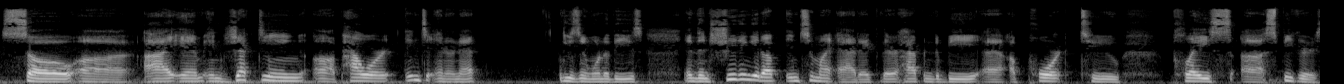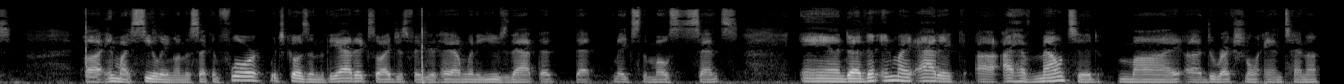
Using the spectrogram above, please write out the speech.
So uh, I am injecting uh, power into internet using one of these and then shooting it up into my attic. There happened to be a, a port to place uh, speakers uh, in my ceiling on the second floor, which goes into the attic. So I just figured, hey, I'm going to use that. That that makes the most sense. And uh, then in my attic, uh, I have mounted my uh, directional antenna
